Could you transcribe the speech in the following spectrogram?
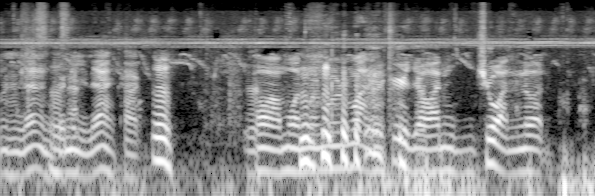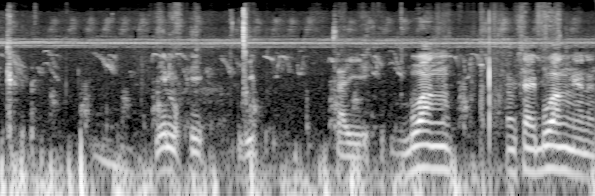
มันเห็นแล้วตัวนี้แล้วคักอืมพอหมดมันมันมันคือยอนชวนโลดนี่หมกพริกดิบใส่บ่วงต้องใช้บ่วงเนี่ยน่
